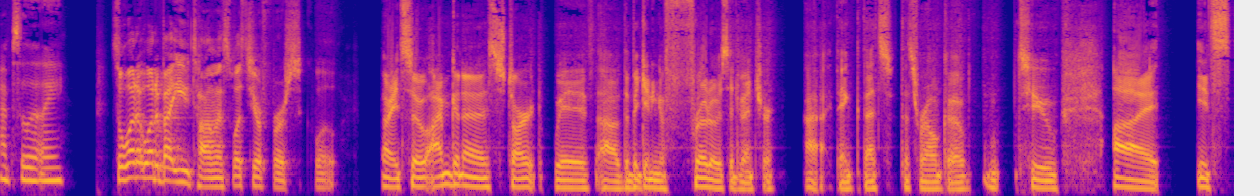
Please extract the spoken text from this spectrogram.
Absolutely. So what what about you, Thomas? What's your first quote? All right, so I'm gonna start with uh, the beginning of Frodo's adventure. I think that's that's where I'll go to. Uh, it's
